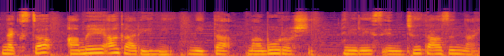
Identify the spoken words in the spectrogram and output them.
Next up, Ame Agari ni Mita Maboroshi, released in 2009.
